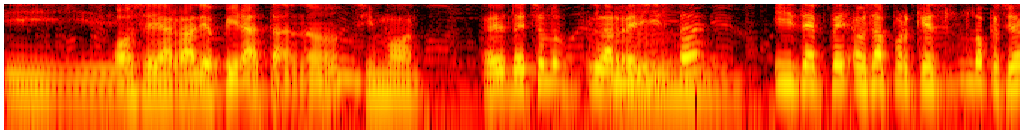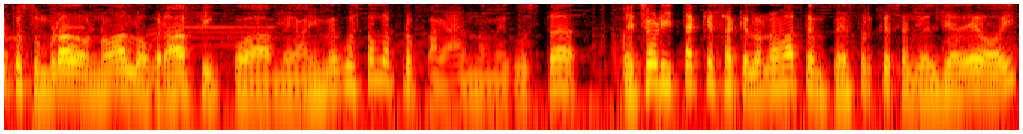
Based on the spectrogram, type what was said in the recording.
Y... O sería radio pirata, ¿no? Simón. Eh, de hecho, lo- la revista, Mm. y depe- o sea, porque es lo que estoy acostumbrado, ¿no? A lo gráfico, a, me- a mí me gusta la propaganda, me gusta... De hecho, ahorita que saqué la nueva Tempestor que salió el día de hoy,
